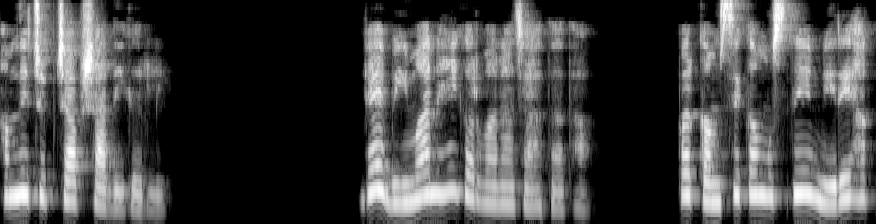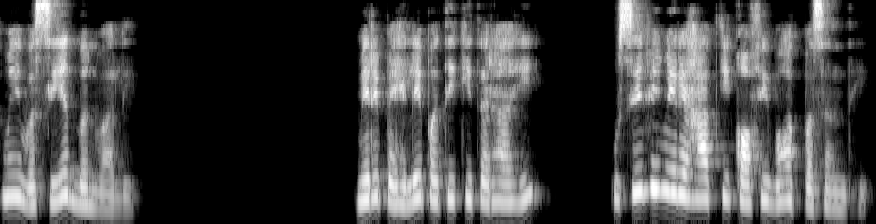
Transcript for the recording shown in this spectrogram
हमने चुपचाप शादी कर ली। वह बीमा नहीं करवाना चाहता था, पर कम से कम उसने मेरे हक में वसीयत बनवा ली। मेरे पहले पति की तरह ही उसे भी मेरे हाथ की कॉफ़ी बहुत पसंद थी।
